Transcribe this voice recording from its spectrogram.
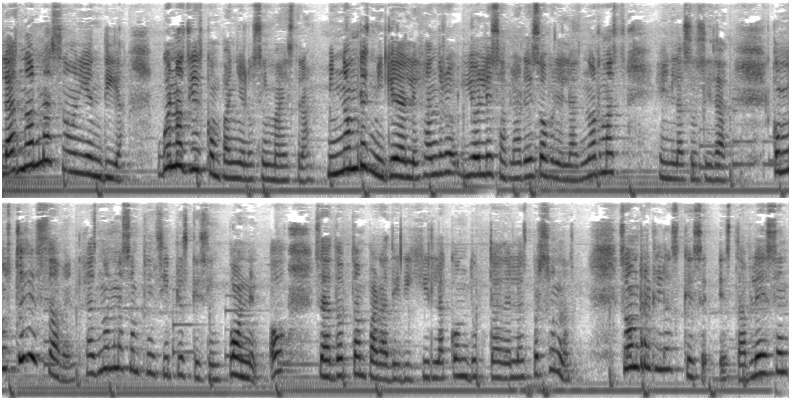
Las normas hoy en día. Buenos días compañeros y maestra. Mi nombre es Miguel Alejandro y hoy les hablaré sobre las normas en la sociedad. Como ustedes saben, las normas son principios que se imponen o se adoptan para dirigir la conducta de las personas. Son reglas que se establecen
